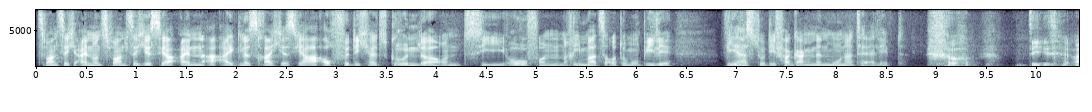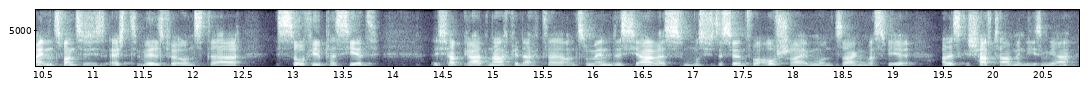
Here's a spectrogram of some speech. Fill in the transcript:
2021 ist ja ein ereignisreiches Jahr, auch für dich als Gründer und CEO von Riematz Automobile. Wie hast du die vergangenen Monate erlebt? Die 21 ist echt wild für uns. Da ist so viel passiert ich habe gerade nachgedacht, äh, zum Ende des Jahres muss ich das irgendwo aufschreiben und sagen, was wir alles geschafft haben in diesem Jahr.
